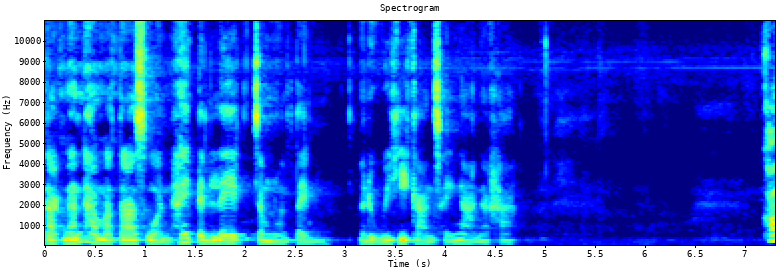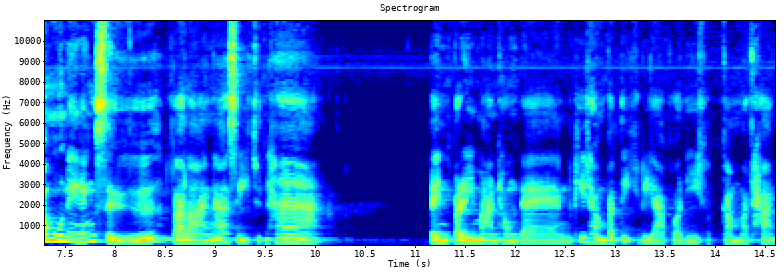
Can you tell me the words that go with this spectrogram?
จากนั้นทำอัตราส่วนให้เป็นเลขจำนวนเต็ม มาดูวิธีการใช้งานนะคะ ข้อมูลในหนังสือตารางหน้า 4.5 เป็นปริมาณทองแดงที่ทำปฏิกิริยาพอดีกับกรรมฐาน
